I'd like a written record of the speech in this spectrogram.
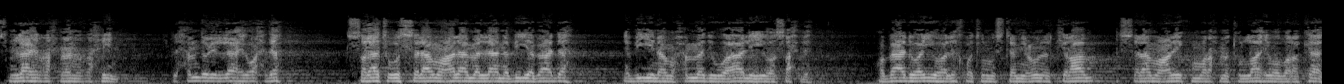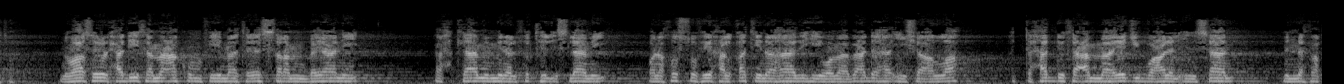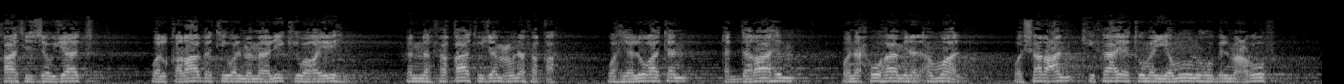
بسم الله الرحمن الرحيم. الحمد لله وحده الصلاه والسلام على من لا نبي بعده نبينا محمد وآله وصحبه. وبعد أيها الإخوة المستمعون الكرام السلام عليكم ورحمة الله وبركاته. نواصل الحديث معكم فيما تيسر من بيان أحكام من الفقه الإسلامي ونخص في حلقتنا هذه وما بعدها إن شاء الله التحدث عما يجب على الإنسان من نفقات الزوجات والقرابة والمماليك وغيرهم فالنفقات جمع نفقة وهي لغة الدراهم ونحوها من الأموال وشرعا كفاية من يمونه بالمعروف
